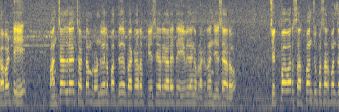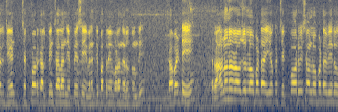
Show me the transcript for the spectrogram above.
కాబట్టి పంచాయతీరాజ్ చట్టం రెండు వేల పద్దెనిమిది ప్రకారం కేసీఆర్ గారు అయితే ఏ విధంగా ప్రకటన చేశారో చెక్ పవర్ సర్పంచ్ ఉప సర్పంచ్లకు చెక్ పవర్ కల్పించాలని చెప్పేసి వినతి పత్రం ఇవ్వడం జరుగుతుంది. కాబట్టి రానున్న రోజుల లోపల ఈ యొక్క చెక్ పవర్ విషయం లోపల వీరు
